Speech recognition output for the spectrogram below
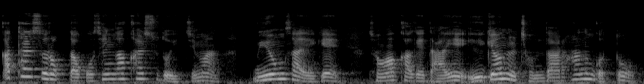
까탈스럽다고 생각할 수도 있지만 미용사에게 정확하게 나의 의견을 전달하는 것도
